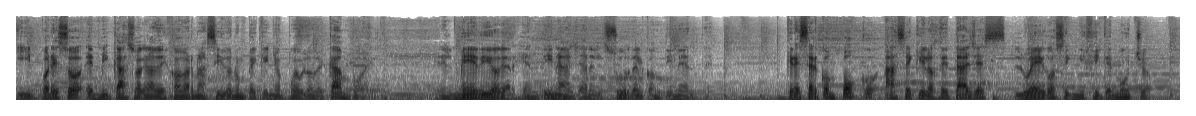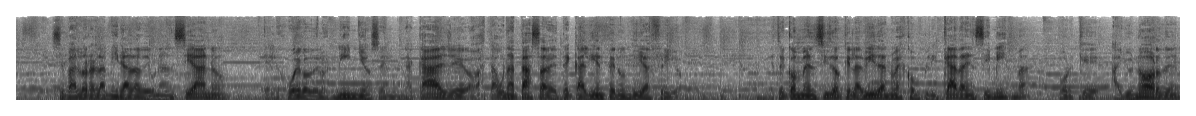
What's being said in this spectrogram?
Y por eso en mi caso agradezco haber nacido en un pequeño pueblo de campo, en el medio de Argentina, allá en el sur del continente. Crecer con poco hace que los detalles luego signifiquen mucho. Se valora la mirada de un anciano, el juego de los niños en la calle o hasta una taza de té caliente en un día frío. Estoy convencido que la vida no es complicada en sí misma porque hay un orden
